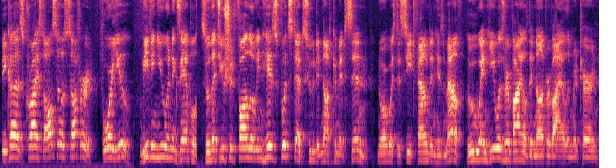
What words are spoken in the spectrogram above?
because Christ also suffered for you, leaving you an example, so that you should follow in his footsteps, who did not commit sin, nor was deceit found in his mouth, who when he was reviled did not revile in return.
